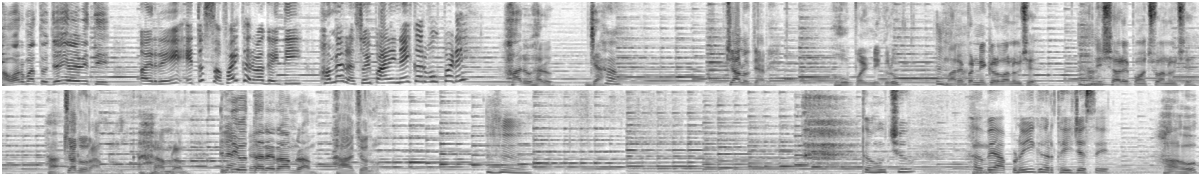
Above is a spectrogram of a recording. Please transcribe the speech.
હવારમાં તો જઈ આવી હતી. અરે એ તો સફાઈ કરવા ગઈ હતી. હમણાં રસોઈ પાણી નહીં કરવું પડે? હારું હારું. જા. હા. ચાલો ત્યારે. હું પણ નીકળું. મારે પણ નીકળવાનું છે. નિશાળે પહોંચવાનું છે. હા. ચાલો રામ રામ. રામ રામ. લ્યો તારે રામ. રામ હા ચલો. કહું છું હવે આપણું ઘર થઈ જશે. હા હો.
